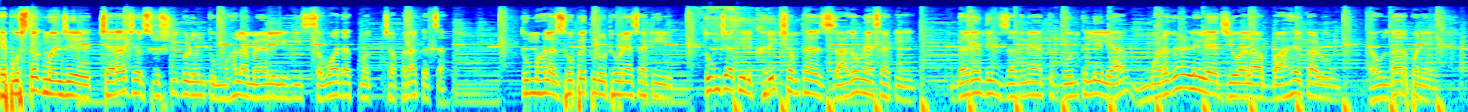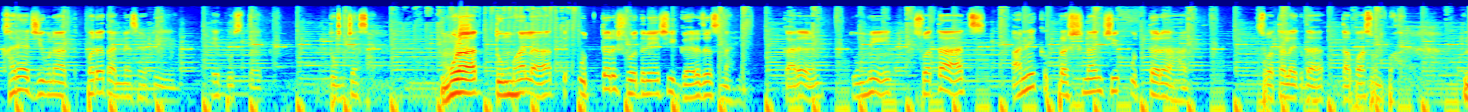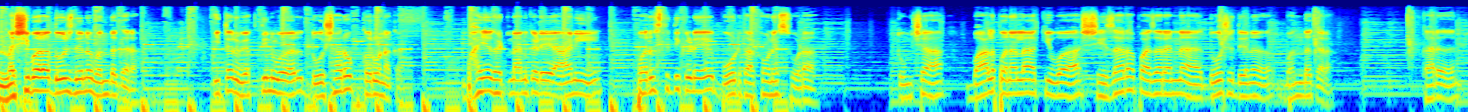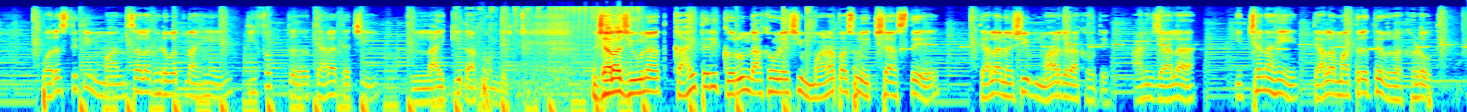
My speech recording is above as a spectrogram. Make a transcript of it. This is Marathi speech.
हे पुस्तक म्हणजे चराचर सृष्टीकडून तुम्हाला मिळालेली ही संवादात्मक चपराकच आहे. तुम्हाला झोपेतून उठवण्यासाठी तुमच्यातील खरी क्षमता जागवण्यासाठी दैनंदिन जगण्यात गुंतलेल्या मरगळलेल्या जीवाला बाहेर काढून हौलदारपणे खऱ्या जीवनात परत आणण्यासाठी हे पुस्तक तुमच्यासाठी. मुळात तुम्हाला ते उत्तर शोधण्याची गरजच नाही कारण तुम्ही स्वतःच अनेक प्रश्नांची उत्तरं आहात. स्वतःला एकदा तपासून पहा. नशिबाला दोष देणं बंद करा. इतर व्यक्तींवर दोषारोप करू नका. बाह्य घटनांकडे आणि परिस्थितीकडे बोट दाखवणे सोडा. तुमच्या बालपणाला किंवा शेजारा पाजाऱ्यांना दोष देणं बंद करा. कारण परिस्थिती माणसाला घडवत नाही ती फक्त त्याला त्याची लायकी दाखवून देते. ज्याला जीवनात काहीतरी करून दाखवण्याची मनापासून इच्छा असते त्याला नशीब मार्ग दाखवते आणि ज्याला इच्छा नाही त्याला मात्र ते रखडवते.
